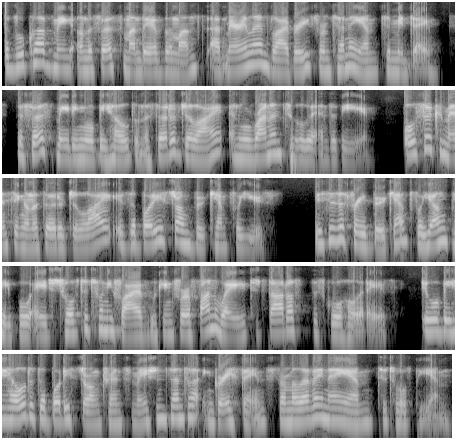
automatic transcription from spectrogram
The book club meet on the first Monday of the month at Merrylands Library from 10am to midday. The first meeting will be held on the 3rd of July and will run until the end of the year. Also commencing on the 3rd of July is the Body Strong Bootcamp for Youth. This is a free bootcamp for young people aged 12 to 25 looking for a fun way to start off the school holidays. It will be held at the Body Strong Transformation Centre in Greystanes from 11am to 12pm.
